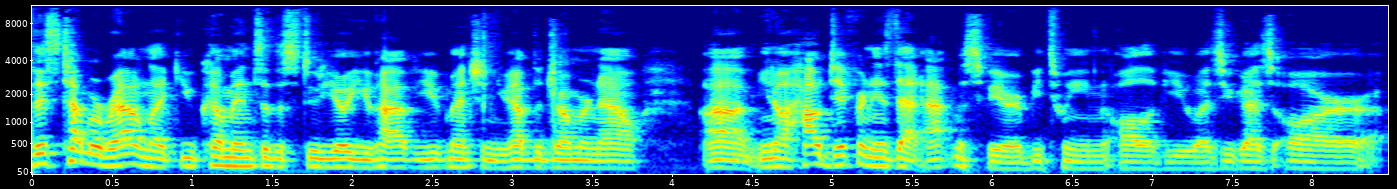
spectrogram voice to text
This time around, like you come into the studio, you have you mentioned you have the drummer now. Um, you know how different is that atmosphere between all of you as you guys are?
